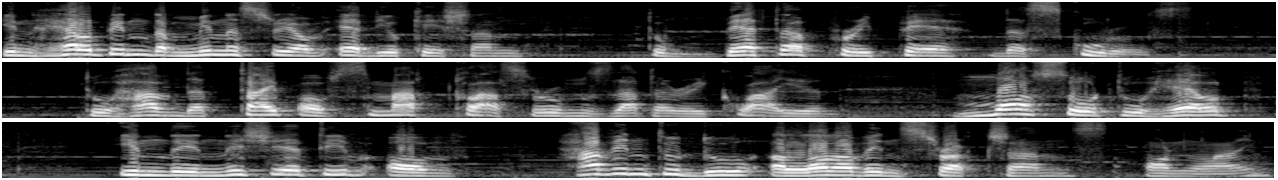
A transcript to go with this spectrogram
in helping the Ministry of Education to better prepare the schools to have the type of smart classrooms that are required, more so to help in the initiative of having to do a lot of instructions online,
